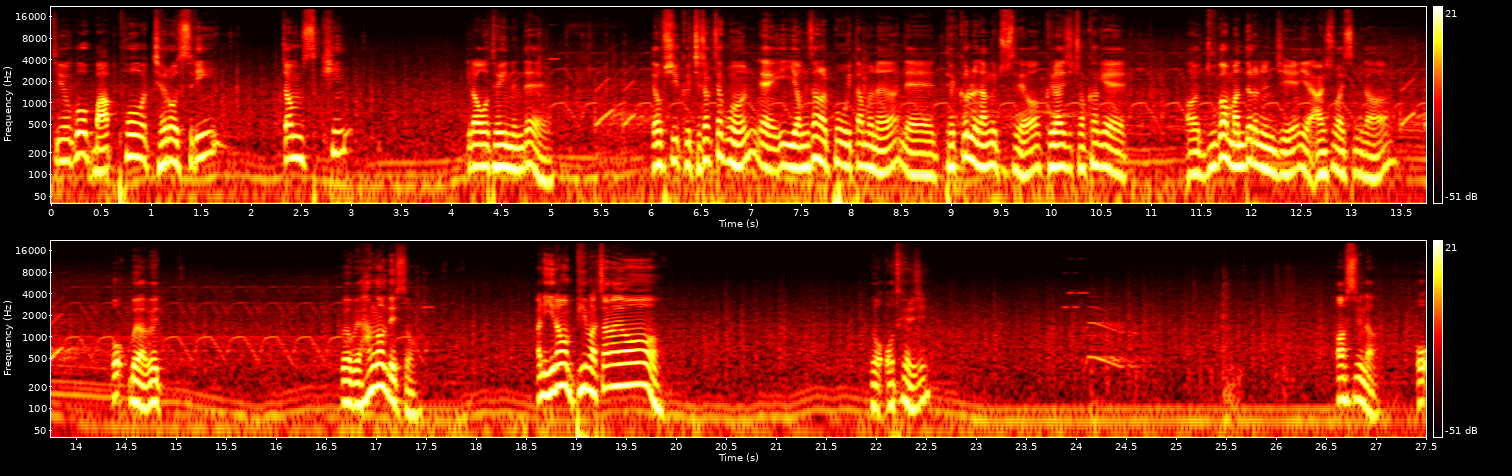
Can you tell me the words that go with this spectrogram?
띄우고 마포 03 점 스킨 이라고 되어 있는데 역시 그 제작자분 네, 이 영상을 보고 있다면은 네, 댓글로 남겨주세요. 그래야지 정확하게 어, 누가 만들었는지 예, 알 수가 있습니다. 어 뭐야 왜 뭐야 왜 한가운데 있어 아니 이러면 비 맞잖아요 이거 어떻게 해야 되지? 아 맞습니다 어?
